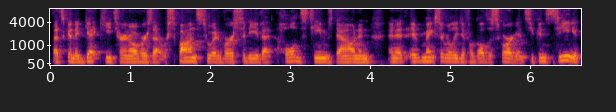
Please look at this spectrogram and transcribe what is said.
that's going to get key turnovers, that responds to adversity, that holds teams down, and and it, it makes it really difficult to score against. You can see,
